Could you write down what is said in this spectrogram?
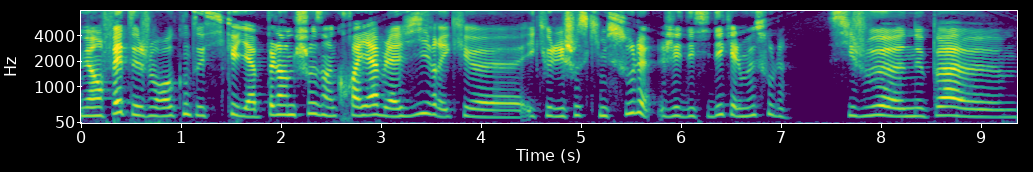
Mais en fait, je me rends compte aussi qu'il y a plein de choses incroyables à vivre et que, euh, et que les choses qui me saoulent, j'ai décidé qu'elles me saoulent. Si je veux euh, ne, pas, euh,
